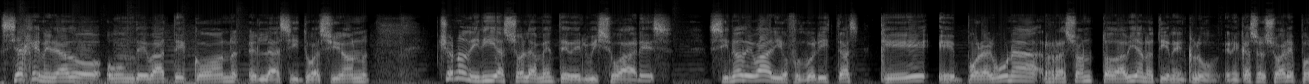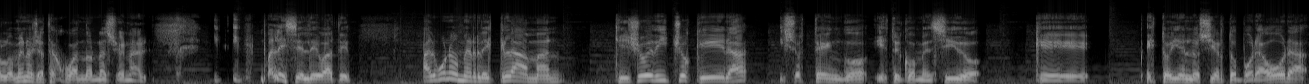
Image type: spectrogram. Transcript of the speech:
Se ha generado un debate con la situación, yo no diría solamente de Luis Suárez, sino de varios futbolistas que eh, por alguna razón todavía no tienen club. En el caso de Suárez, por lo menos ya está jugando Nacional. ¿Y, cuál es el debate? Algunos me reclaman que yo he dicho que era, y sostengo, y estoy convencido que estoy en lo cierto por ahora,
